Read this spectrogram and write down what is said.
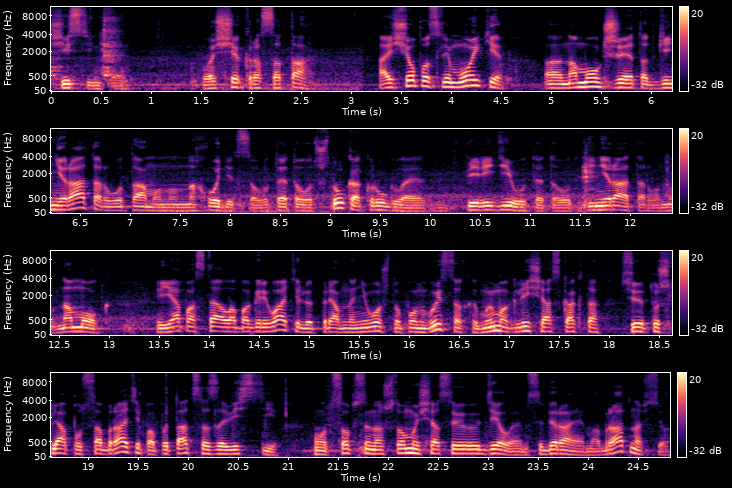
чистенькая. Вообще красота. А еще после мойки намок же этот генератор, вот там он, он находится, вот эта вот штука круглая, впереди вот это вот генератор, он намок. И я поставил обогреватель вот прям на него, чтобы он высох, и мы могли сейчас как-то всю эту шляпу собрать и попытаться завести. Вот, собственно, что мы сейчас и делаем. Собираем обратно все.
